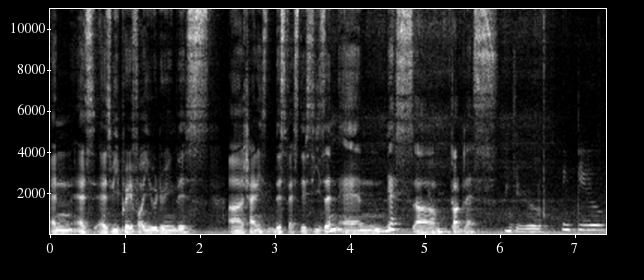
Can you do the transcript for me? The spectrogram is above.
and as as we pray for you during this uh, Chinese this festive season. And yes, um, God bless. Thank you. Thank you.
